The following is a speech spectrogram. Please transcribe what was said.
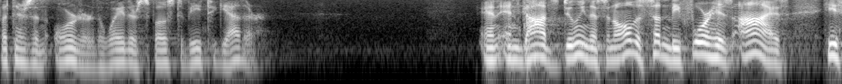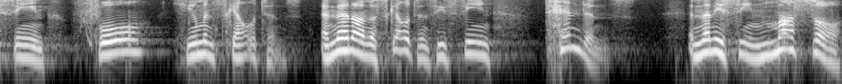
but there's an order, the way they're supposed to be together. And, and God's doing this, and all of a sudden, before his eyes, he's seeing full human skeletons. And then on the skeletons, he's seen tendons. And then he's seen muscle.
